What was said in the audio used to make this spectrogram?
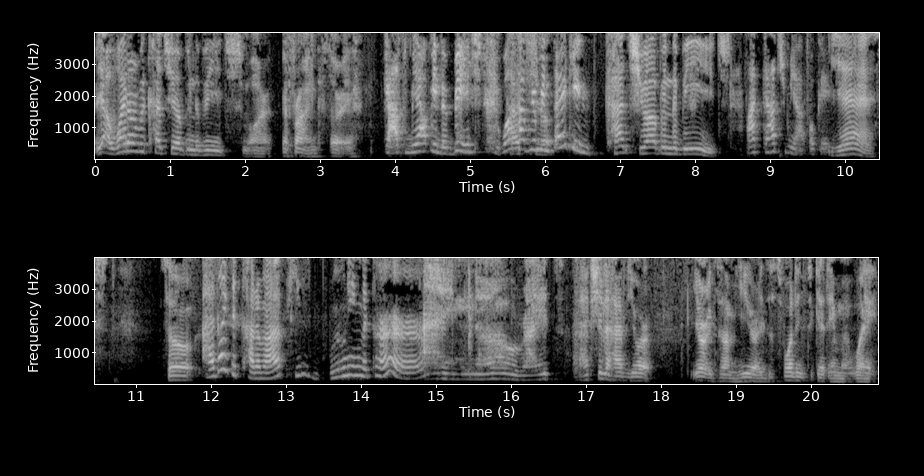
Yeah, why don't we catch you up in the beach, Mark? Uh, Frank, sorry. Catch me up in the beach. What Catch have you you been taking? Catch you up in the beach. Ah, catch me up. Okay. Yes. So, I'd like to cut him up. He's ruining the curve. I know, right? I actually have your your exam here. I just wanted to get in my way.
